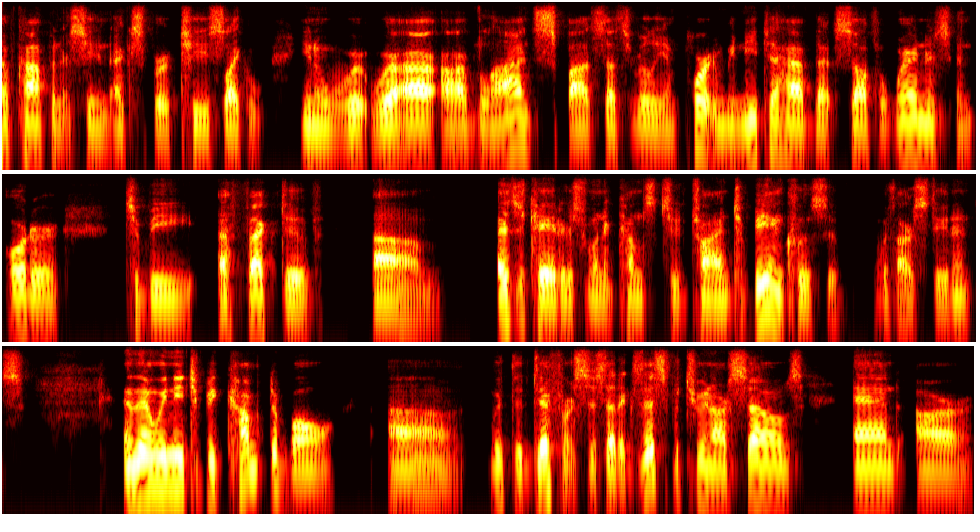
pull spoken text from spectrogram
of competency and expertise, like, you know, where, where are our blind spots, that's really important. We need to have that self-awareness in order to be effective um, educators when it comes to trying to be inclusive with our students. And then we need to be comfortable uh, with the differences that exist between ourselves and our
